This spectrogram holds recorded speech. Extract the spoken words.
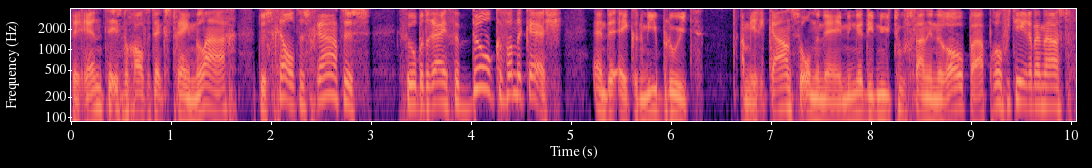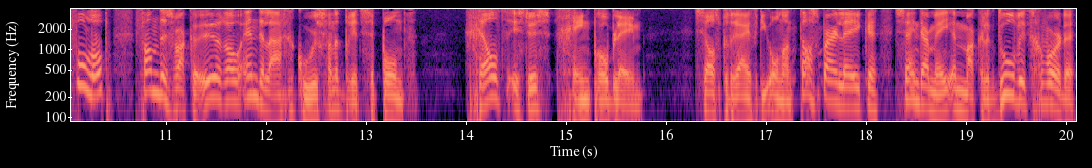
De rente is nog altijd extreem laag, dus geld is gratis. Veel bedrijven bulken van de cash en de economie bloeit. Amerikaanse ondernemingen die nu toeslaan in Europa profiteren daarnaast volop van de zwakke euro en de lage koers van het Britse pond. Geld is dus geen probleem. Zelfs bedrijven die onaantastbaar leken zijn daarmee een makkelijk doelwit geworden.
